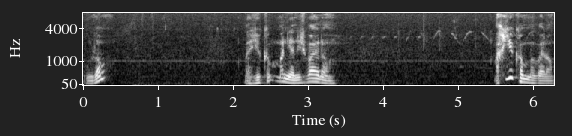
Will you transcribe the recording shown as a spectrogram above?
Oder? Weil hier kommt man ja nicht weiter. Ach, hier kommt man weiter.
